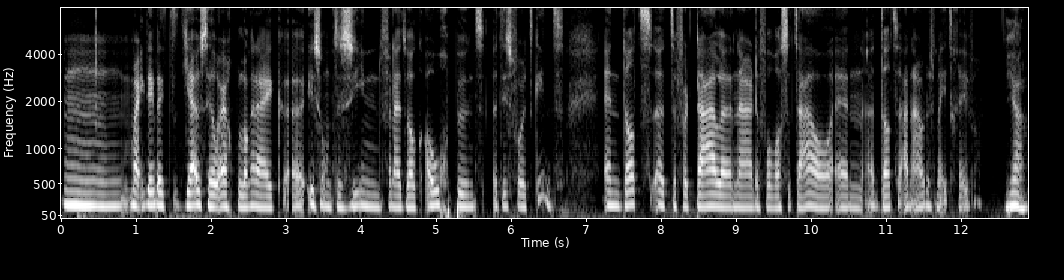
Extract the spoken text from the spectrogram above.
Mm, maar ik denk dat het juist heel erg belangrijk is om te zien vanuit welk oogpunt het is voor het kind. En dat te vertalen naar de volwassen taal en dat aan ouders mee te geven. Ja,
